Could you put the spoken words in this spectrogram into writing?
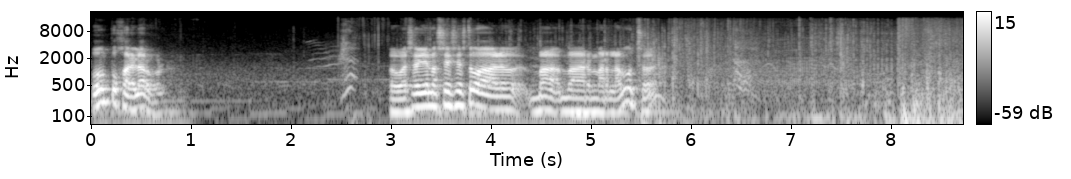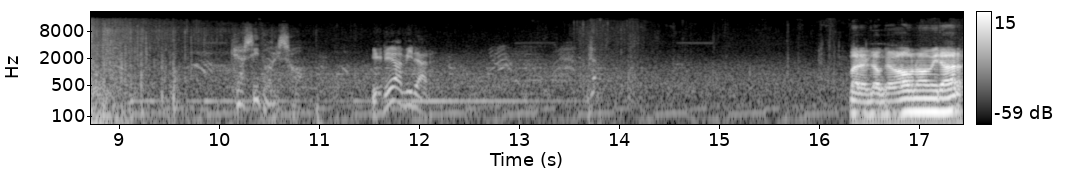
Puedo empujar el árbol. Lo que pasa es que yo no sé si esto va, va- va a armarla mucho, ¿eh? ¿Qué ha sido eso? Iré a mirar. Vale, lo que va uno a mirar...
